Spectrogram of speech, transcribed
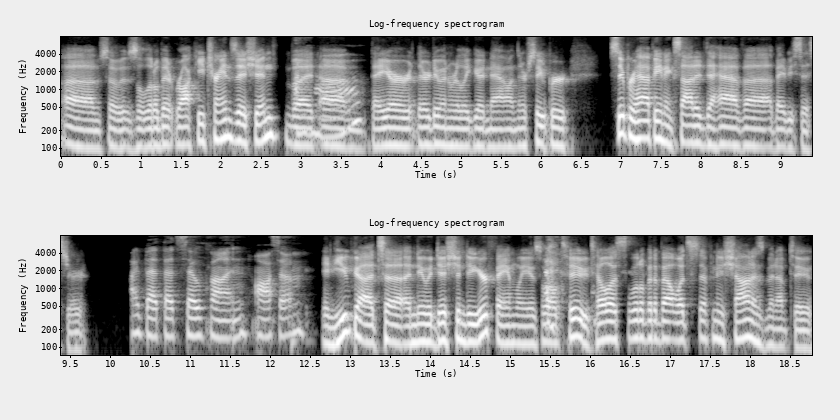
Um, so it was a little bit rocky transition, but uh-huh. um, they are they're doing really good now, and they're super super happy and excited to have uh, a baby sister. I bet that's so fun. Awesome. And you've got uh, a new addition to your family as well too. Tell us a little bit about what Stephanie Shine has been up to.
